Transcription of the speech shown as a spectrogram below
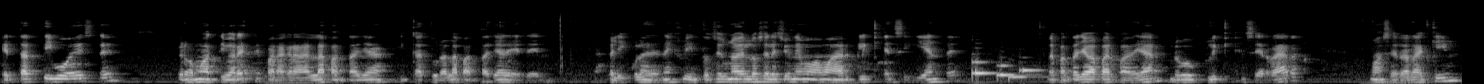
Está activo este, pero vamos a activar este para grabar la pantalla y capturar la pantalla de, de las películas de Netflix. Entonces, una vez lo seleccionemos, vamos a dar clic en siguiente. La pantalla va a parpadear, luego clic en cerrar vamos a cerrar aquí.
